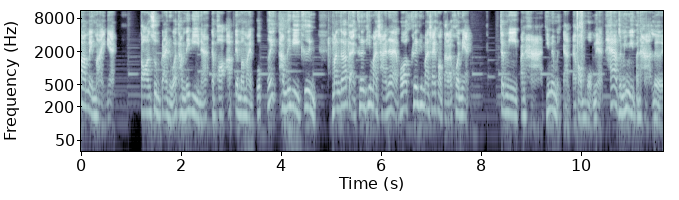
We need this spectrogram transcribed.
มาใหม่ๆเนี่ยตอนซูมไกลถือว่าทำได้ดีนะ แต่พออัปเดตมาใหม่ปุ๊บเฮ้ยทำได้ดีขึ้น มันก็แล้วแต่เครื่องที่มาใช้นั่นแหละเพราะว่าเครื่องที่มาใช้ของแต่ละคนเนี่ย จะมีปัญหาที่ไม่เหมือนกันแต่ของผมเนี่ยแทบจะไม่มีปัญหาเลย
